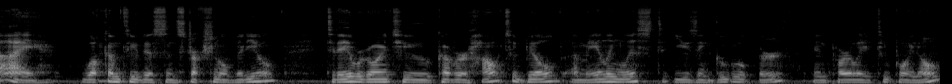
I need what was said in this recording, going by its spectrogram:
Hi, welcome to this instructional video. Today we're going to cover how to build a mailing list using Google Earth in Parlay 2.0.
